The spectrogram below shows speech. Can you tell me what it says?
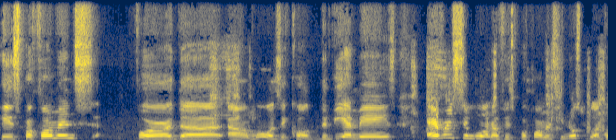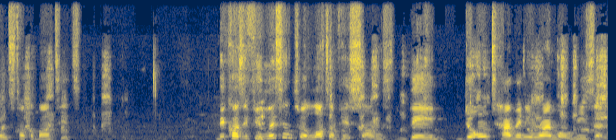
His performance for the um what was it called? The VMAs, every single one of his performance, he knows people are going to talk about it. Because if you listen to a lot of his songs, they don't have any rhyme or reason.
